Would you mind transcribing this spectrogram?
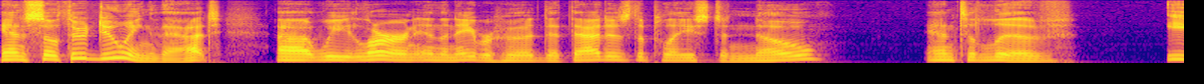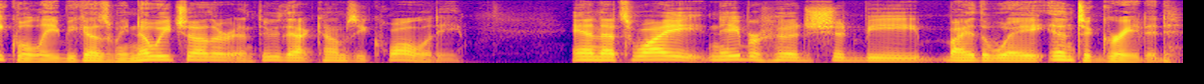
And so through doing that, uh, we learn in the neighborhood that that is the place to know and to live equally because we know each other, and through that comes equality. And that's why neighborhoods should be, by the way, integrated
